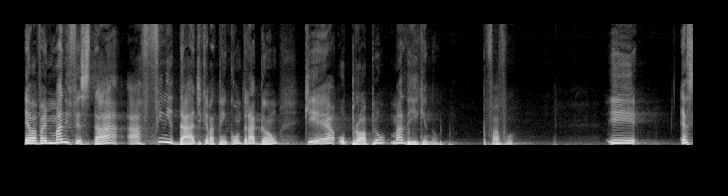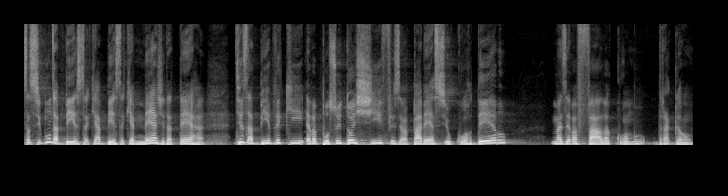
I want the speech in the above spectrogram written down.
ela vai manifestar a afinidade que ela tem com o dragão, que é o próprio maligno. Por favor. E esta segunda besta, que é a besta que emerge da terra, diz a Bíblia que ela possui dois chifres, ela parece o cordeiro, mas ela fala como dragão.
